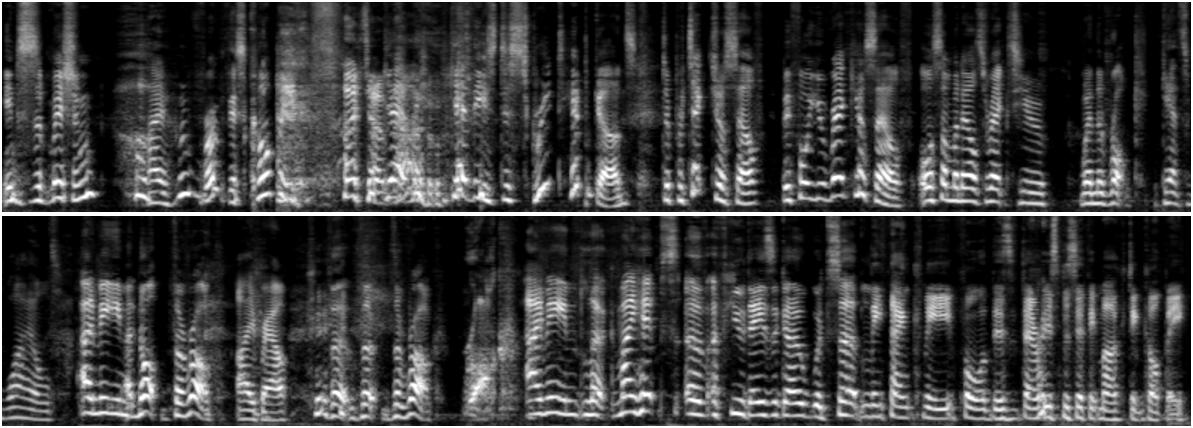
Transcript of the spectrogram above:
into submission, I, who wrote this copy? I don't Get, know. get these discreet hip guards to protect yourself before you wreck yourself or someone else wrecks you when the rock gets wild. I mean, Uh, not the rock, eyebrow. The, the, the rock. Rock. I mean, look, my hips of a few days ago would certainly thank me for this very specific marketing copy.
